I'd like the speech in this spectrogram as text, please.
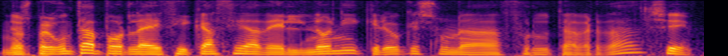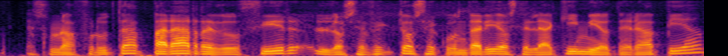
Nos pregunta por la eficacia del noni, creo que es una fruta, ¿verdad? Sí. Es una fruta para reducir los efectos secundarios de la quimioterapia,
